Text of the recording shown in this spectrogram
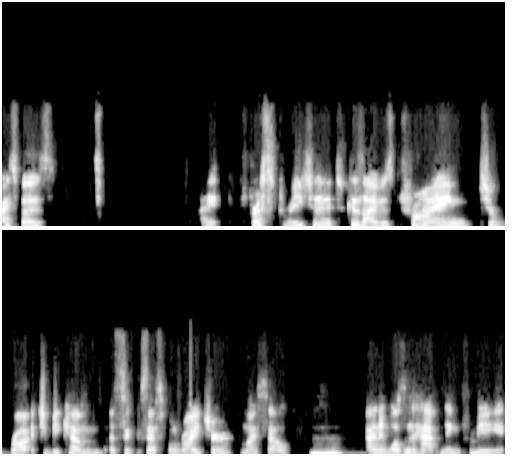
I suppose, I frustrated because I was trying to write to become a successful writer myself. Mm-hmm and it wasn't happening for me.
